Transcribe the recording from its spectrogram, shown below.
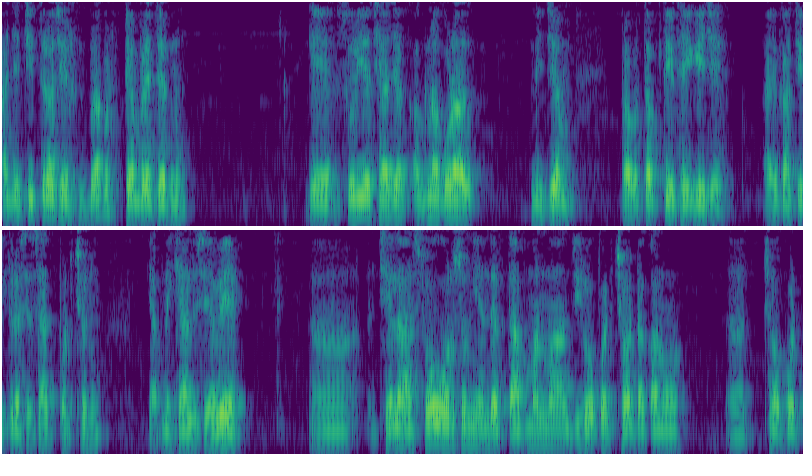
આ જે ચિત્ર છે, બરાબર ટેમ્પરેચરનું કે સૂર્ય છે આજે અગ્નગોળાની જેમ તપતી થઈ ગઈ છે. આ એક આ ચિત્ર છે સાત પોઈન્ટ છનું. એ આપને ખ્યાલ છે. હવે છેલ્લા સો વર્ષોની અંદર તાપમાનમાં ઝીરો પોઈન્ટ છ ટકાનો છ પોઈન્ટ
